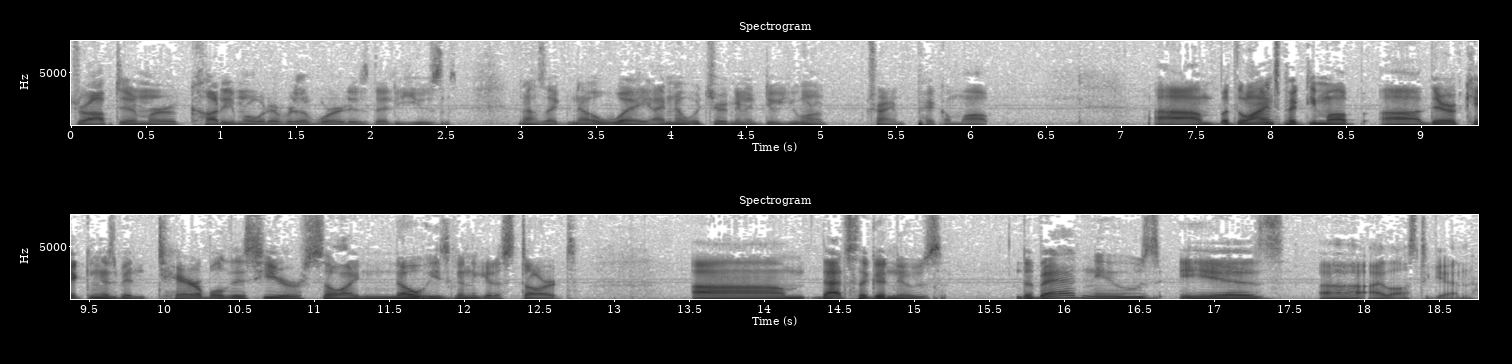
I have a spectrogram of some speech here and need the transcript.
dropped him or cut him or whatever the word is that he uses." And I was like, "No way! I know what you're gonna do. You want to try and pick him up." Um, but the Lions picked him up. Uh, their kicking has been terrible this year, so I know he's going to get a start. Um, that's the good news. The bad news is uh, I lost again.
